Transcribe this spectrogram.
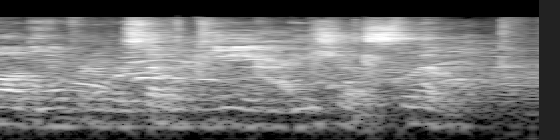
Fogg in for number 17, Misha Slim.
